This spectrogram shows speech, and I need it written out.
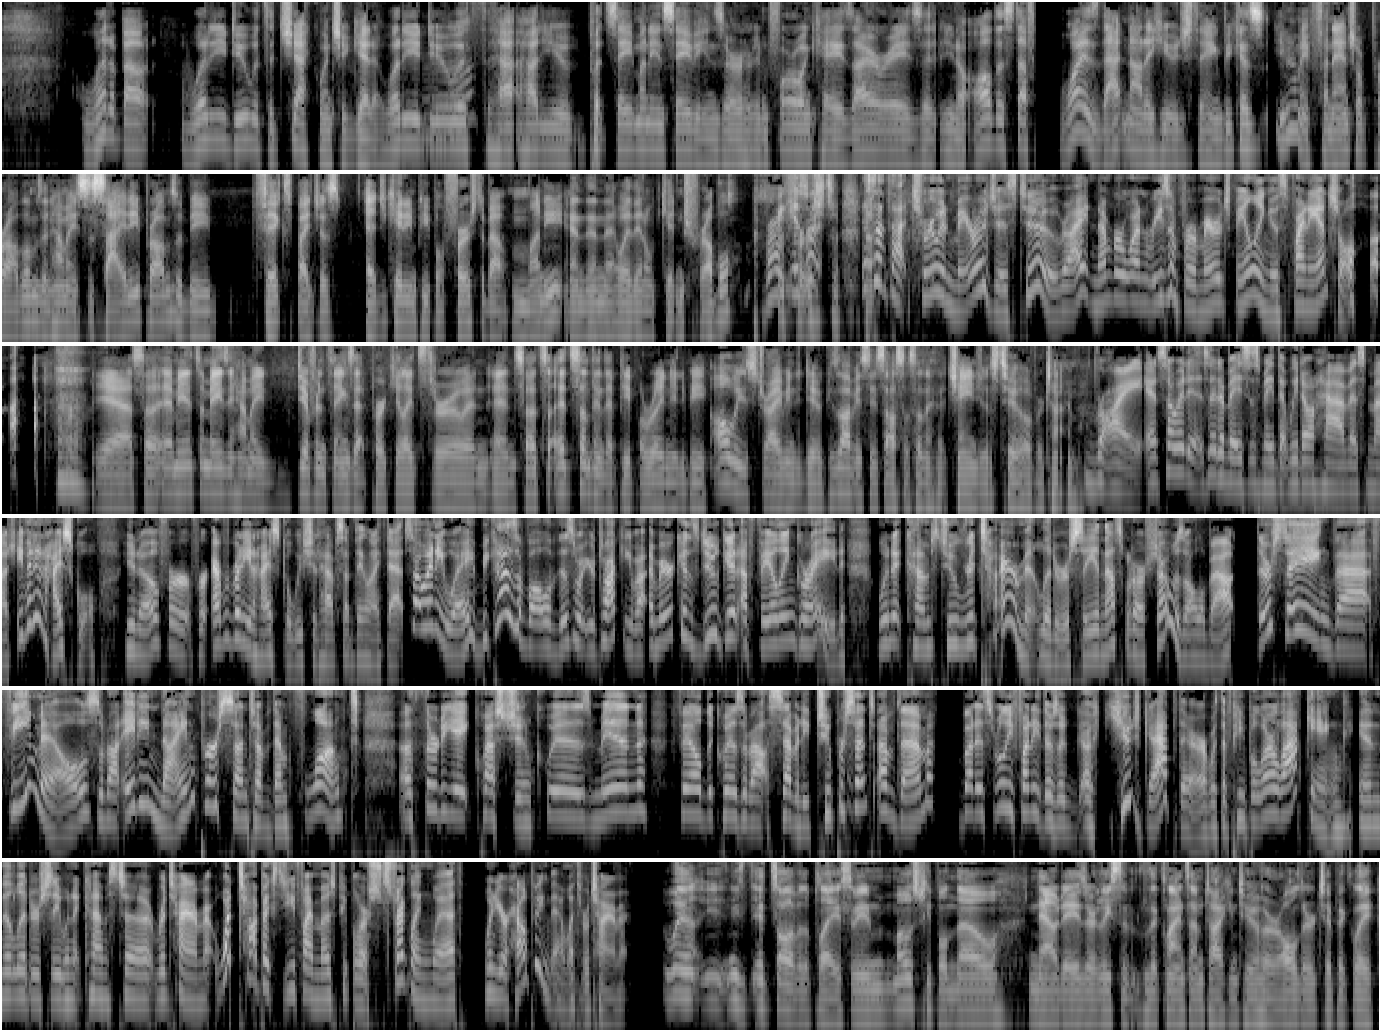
What about what do you do with the check once you get it? What do you do mm-hmm. with how, how, do you put save money in savings or in 401ks, IRAs, uh, you know, all this stuff. Why is that not a huge thing? Because you know how many financial problems and how many society problems would be fixed by just educating people first about money and then that way they don't get in trouble? Right. Isn't, uh, isn't that true in marriages too right? Number one reason for a marriage failing is financial. Yeah so i mean it's amazing how many different things that percolates through and and so it's it's something that people really need to be always striving to do because obviously it's also something that changes too over time. Right. And so it is. It amazes me that we don't have as much even in high school you know for for everybody in high school we should have something like that. So anyway because of all of this what you're talking about americans do get a failing grade when it comes to retirement literacy and that's what our show is all about they're saying that females, about 89% of them flunked a 38 question quiz. Men failed the quiz about 72% of them. But it's really funny. There's a, a, huge gap there with the people are lacking in the literacy when it comes to retirement. What topics do you find most people are struggling with when you're helping them with retirement? Well, it's all over the place. I mean, most people know nowadays, or at least the, the clients I'm talking to who are older typically,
